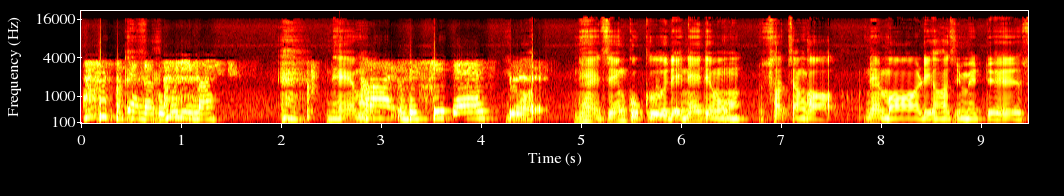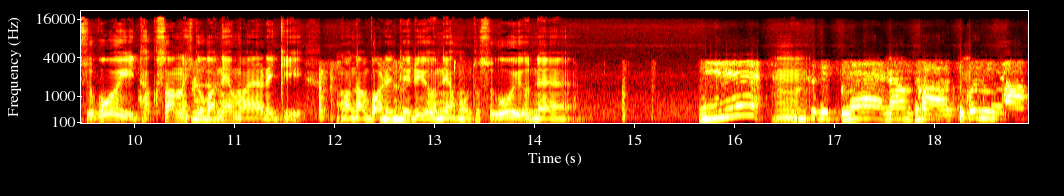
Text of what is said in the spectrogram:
さ っちゃんがここにいますねもう、はい、嬉しいです。今ね全国でねでもさっちゃんがね回り始めてすごいたくさんの人がね、マヤ歴学ばれてるよね、ほんとすごいよね。ねうえ、ん。そうですね。なんかすごいみんな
